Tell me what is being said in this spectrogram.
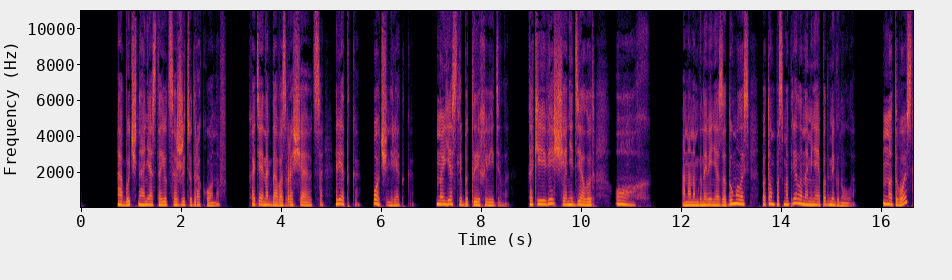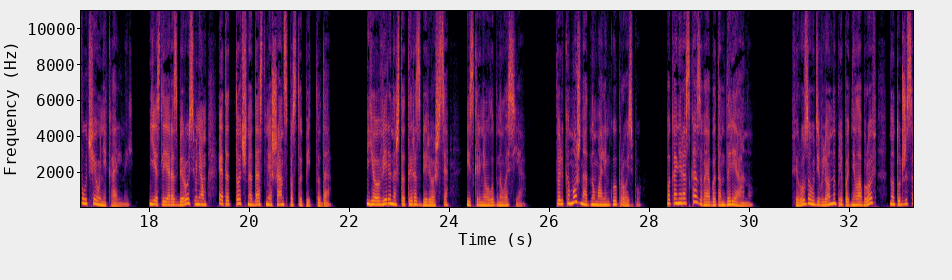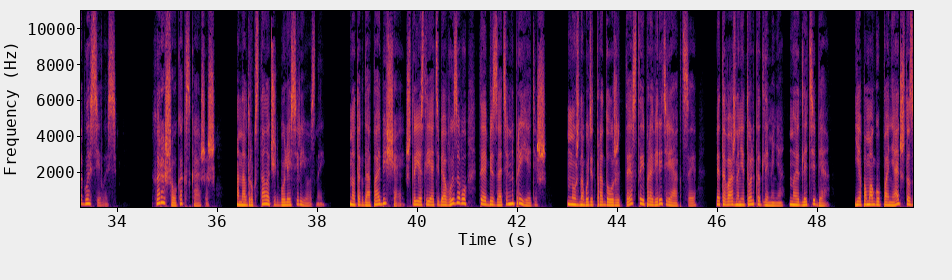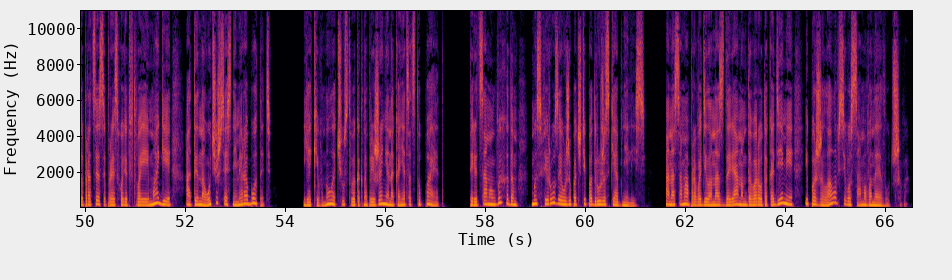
«Обычно они остаются жить у драконов. Хотя иногда возвращаются. Редко, очень редко. Но если бы ты их видела, какие вещи они делают, ох!» Она на мгновение задумалась, потом посмотрела на меня и подмигнула. «Но твой случай уникальный. Если я разберусь в нем, это точно даст мне шанс поступить туда». «Я уверена, что ты разберешься, искренне улыбнулась я. «Только можно одну маленькую просьбу? Пока не рассказывай об этом Дариану». Фируза удивленно приподняла бровь, но тут же согласилась. «Хорошо, как скажешь. Она вдруг стала чуть более серьезной. «Но тогда пообещай, что если я тебя вызову, ты обязательно приедешь. Нужно будет продолжить тесты и проверить реакции. Это важно не только для меня, но и для тебя. Я помогу понять, что за процессы происходят в твоей магии, а ты научишься с ними работать». Я кивнула, чувствуя, как напряжение наконец отступает. Перед самым выходом мы с Фирузой уже почти подружески обнялись. Она сама проводила нас с Даряном до ворот Академии и пожелала всего самого наилучшего.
